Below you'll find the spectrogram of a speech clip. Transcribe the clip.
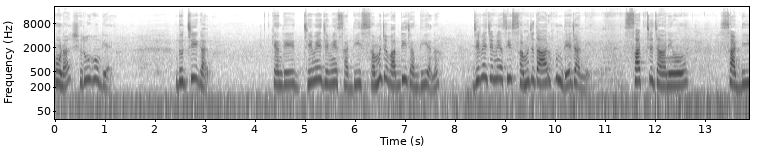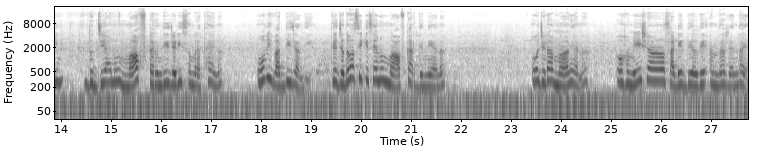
ਹੋਣਾ ਸ਼ੁਰੂ ਹੋ ਗਿਆ ਹੈ। ਦੂਜੀ ਗੱਲ, ਕਹਿੰਦੇ ਜਿਵੇਂ ਜਿਵੇਂ ਸਾਡੀ ਸਮਝ ਵੱਧਦੀ ਜਾਂਦੀ ਹੈ ਨਾ ਜਿਵੇਂ ਜਿਵੇਂ ਅਸੀਂ ਸਮਝਦਾਰ ਹੁੰਦੇ ਜਾਂਦੇ ਹਾਂ, ਸੱਚ ਜਾਣਿਓ, ਸਾਡੀ ਦੂਜਿਆਂ ਨੂੰ ਮਾਫ ਕਰਨ ਦੀ ਜਿਹੜੀ ਸਮਰੱਥਾ ਹੈ ਨਾ, ਉਹ ਵੀ ਵੱਧਦੀ ਜਾਂਦੀ ਹੈ। ਤੇ ਜਦੋਂ ਅਸੀਂ ਕਿਸੇ ਨੂੰ ਮਾਫ ਕਰ ਦਿੰਨੇ ਆ ਨਾ, ਉਹ ਜਿਹੜਾ ਮਾਣ ਆ ਨਾ, ਉਹ ਹਮੇਸ਼ਾ ਸਾਡੇ ਦਿਲ ਦੇ ਅੰਦਰ ਰਹਿੰਦਾ ਆ।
